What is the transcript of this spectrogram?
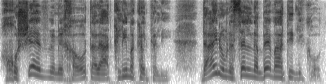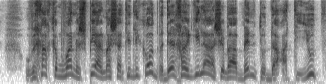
חושב במרכאות על האקלים הכלכלי. דהיינו, מנסה לנבא מה עתיד לקרות. ובכך כמובן משפיע על מה שעתיד לקרות בדרך הרגילה שבה הבין-תודעתיות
